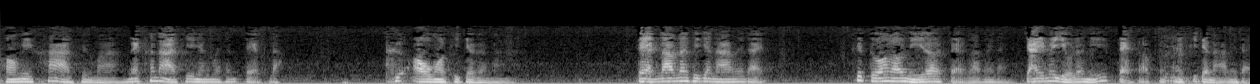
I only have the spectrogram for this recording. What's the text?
ของมีค่าขึ้นมา ในขณะที่ยังไม่ทันแตกดับคือเอามาพิจารณา แตกดับแล้วพิจารณาไม่ได้ คือตัวของเราหนีแล้วแตกดับไม่ได้ ใจไม่อยู่แล้วหนีแตกดับพิจารณาไม่ได้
